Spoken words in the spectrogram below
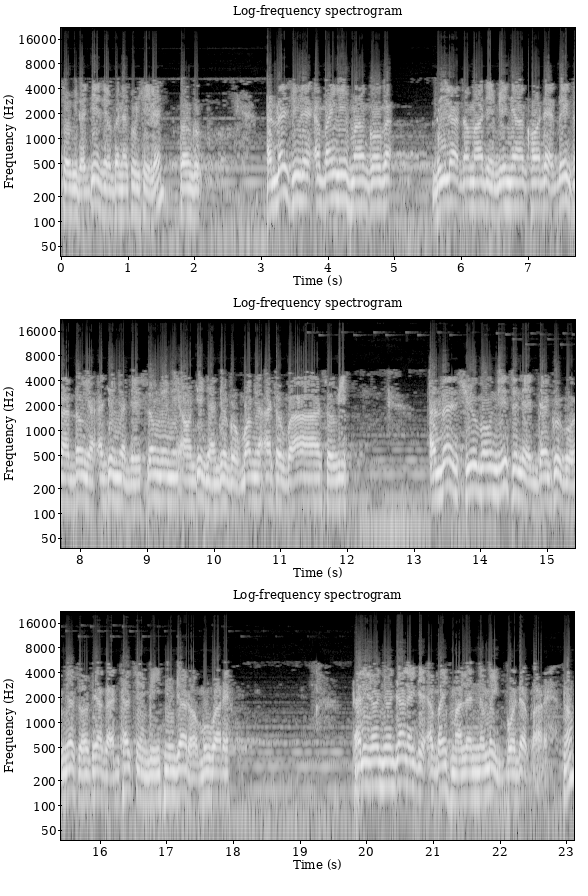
ဆိုပြီးတော့ကျင့်စဉ်ဘယ်နှခုရှိလဲ၃ခုအသက်ရှိတဲ့အပိုင်းလေးမှာကိုကသီလသမာဓိပညာခေါ်တဲ့သိက္ခာ၃ရအကျင့်မြတ်တွေစုံလင်နေအောင်ကြင်ကြံကြုတ်ကိုပွားများအထောက်ပါဆိုပြီးအသက်ရှုပုံနည်းစနစ်တခုကိုမြတ်စွာဘုရားကထပ်ဆင့်ပြီးညွှန်ကြားတော်မူပါတယ်။ အဲဒီတော့ညွှန်ကြားလိုက်တဲ့အပိုင်းမှလည်းနမိတ်ပေါ်တတ်ပါတယ်နော်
